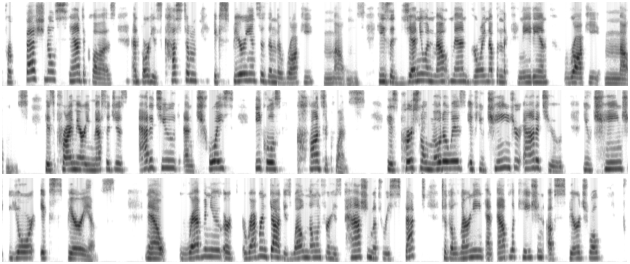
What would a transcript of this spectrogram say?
professional Santa Claus and for his custom experiences in the Rocky Mountains. He's a genuine mountain man growing up in the Canadian Rocky Mountains. His primary message is attitude and choice equals consequence. His personal motto is if you change your attitude, you change your experience. Now, revenue or Reverend Doug is well known for his passion with respect to the learning and application of spiritual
